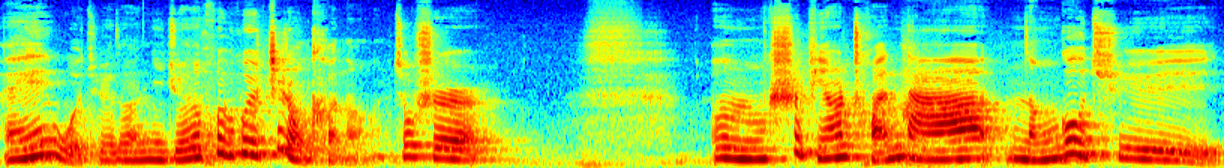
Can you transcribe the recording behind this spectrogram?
哎，我觉得，你觉得会不会这种可能？就是，嗯，视频上传达能够去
